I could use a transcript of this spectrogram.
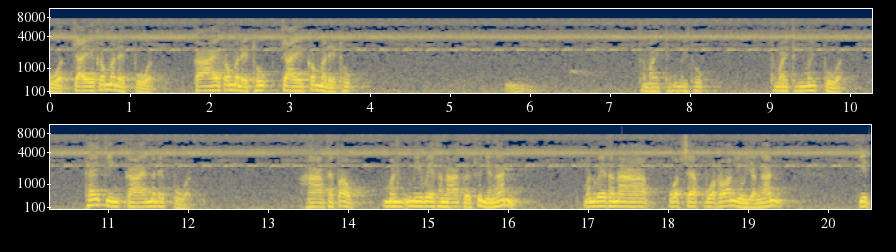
ปวดใจก็ไม่ได้ปวดกายก็ไม่ได้ทุกข์ใจก็ไม่ได้ทุกข์ทำไมถึงไม่ทุกข์ทำไมถึงไม่ปวด แท้จริงกายไม่ได้ปวด หากแต่เป้ามันมีเวทนาเกิดขึ้นอย่างนั้น มันเวทนาปวดแสบปวดร้อนอยู่อย่างนั้น จิต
